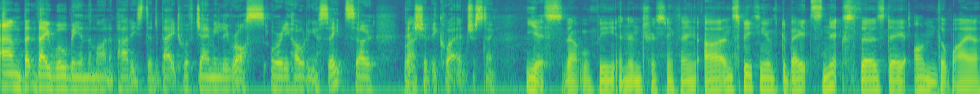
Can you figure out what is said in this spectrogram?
um, but they will be in the minor parties to debate with Jami-Lee Ross already holding a seat, so that Right. should be quite interesting. Yes, that will be an interesting thing. Uh, and speaking of debates, next Thursday on The Wire,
